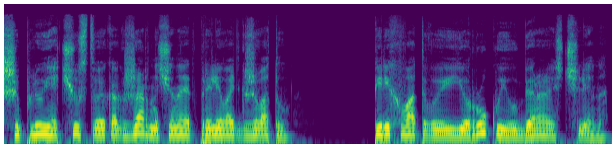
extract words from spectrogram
Шиплю я, чувствуя, как жар начинает приливать к животу. Перехватываю ее руку и убираю с члена.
